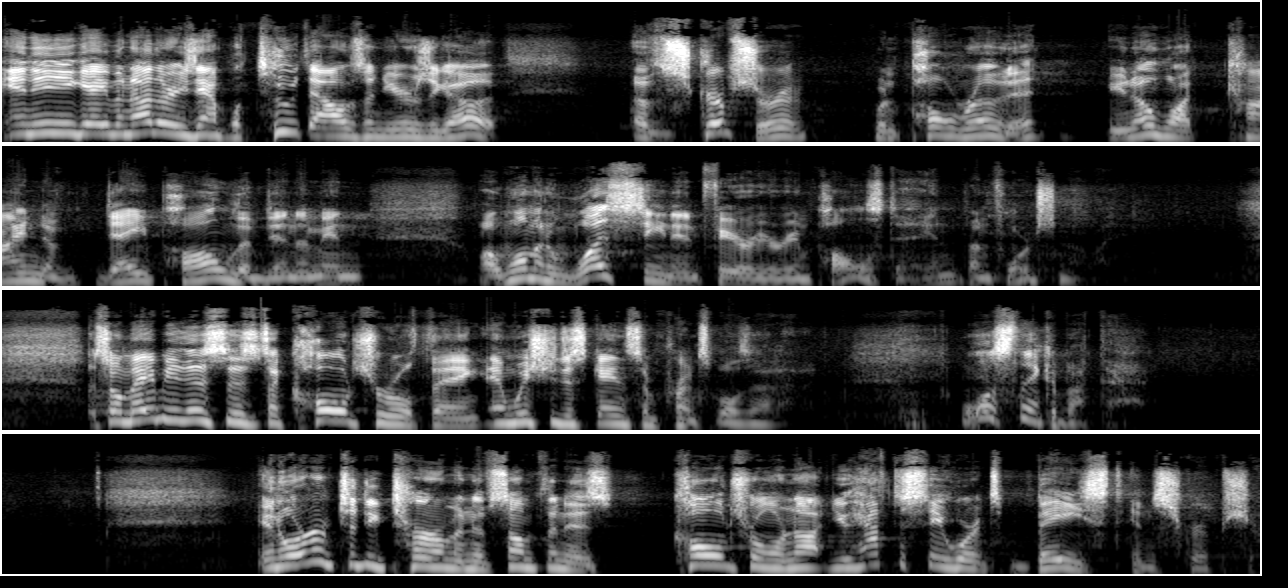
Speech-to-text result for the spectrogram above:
And then you gave another example 2,000 years ago of scripture when Paul wrote it. You know what kind of day Paul lived in. I mean, a woman was seen inferior in Paul's day, and unfortunately. So maybe this is a cultural thing and we should just gain some principles out of it. Well, let's think about that. In order to determine if something is cultural or not, you have to see where it's based in Scripture.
